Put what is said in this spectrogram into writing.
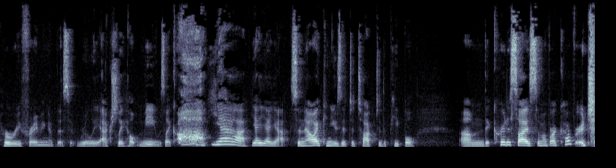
her reframing of this. It really actually helped me. It was like, oh yeah, yeah, yeah, yeah. So now I can use it to talk to the people um, that criticize some of our coverage.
